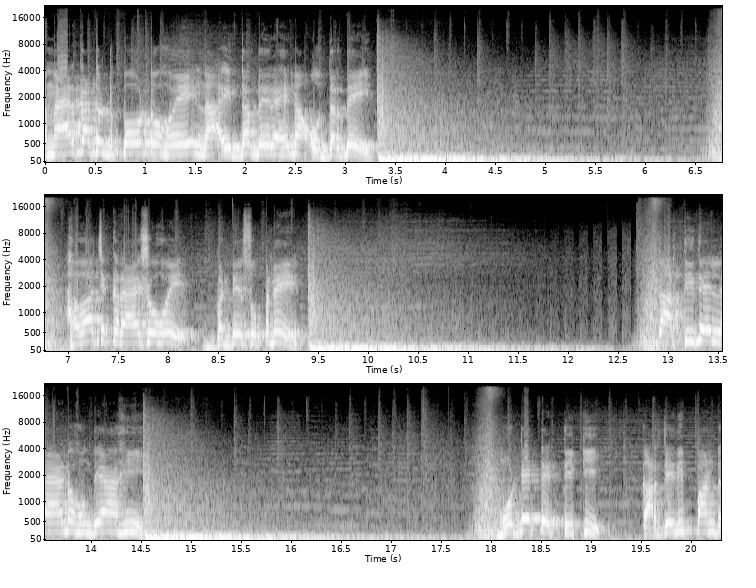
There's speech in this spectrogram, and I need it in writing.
ਅਮਰੀਕਾ ਤੋਂ ਡਿਪੋਰਟ ਹੋਏ, ਨਾ ਇੱਧਰ ਦੇ ਰਹੇ, ਨਾ ਉੱਧਰ ਦੇ। ਹਵਾ 'ਚ ਕ੍ਰੈਸ਼ ਹੋਏ, ਵੱਡੇ ਸੁਪਨੇ। ਧਰਤੀ ਤੇ ਲੈਂਡ ਹੁੰਦਿਆਂ ਹੀ ਮੋਢੇ ਤੇ ਟਿੱਕੀ, ਕਰਜ਼ੇ ਦੀ ਪੰਡ।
